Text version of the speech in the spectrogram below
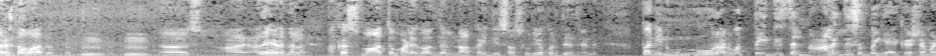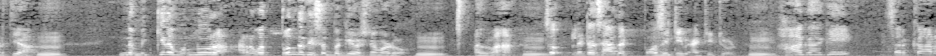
ಅರ್ಹವಾದದ್ದು. ಅದೇ ಹೇಳದಲ್ಲ ಅಕಸ್ಮಾತ್ ಮಳೆಗಾಲದಲ್ಲಿ ನಾಲ್ಕೈದು ದಿವಸ ಸೂರ್ಯ ಬರ್ದಿದ್ರೆ ಅಪ್ಪ ನೀನು ಮುನ್ನೂರ ಅರವತ್ತೈದು ದಿವಸದಲ್ಲಿ ನಾಲ್ಕು ದಿವಸದ ಬಗ್ಗೆ ಯಾಕೆ ಯೋಚನೆ ಮಾಡ್ತೀಯಾ? ಇನ್ನು ಮಿಕ್ಕಿದ ಮುನ್ನೂರ ಅರವತ್ತೊಂದು ದಿವಸದ ಬಗ್ಗೆ ಯೋಚನೆ ಮಾಡು. ಅಲ್ವಾ? So let us have that positive attitude ಹಾಗಾಗಿ ಸರ್ಕಾರ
